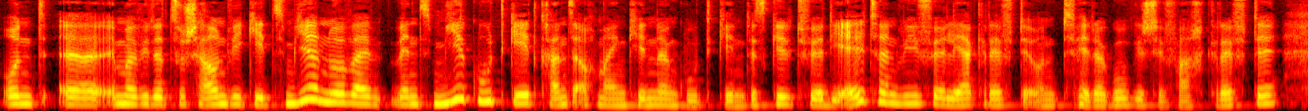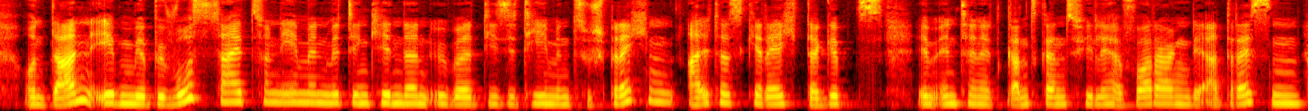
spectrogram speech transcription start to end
und äh, immer wieder zu schauen, wie geht's mir. Nur weil, wenn es mir gut geht, kann es auch meinen Kindern gut gehen. Das gilt für die Eltern wie für Lehrkräfte und pädagogische Fachkräfte. Und dann eben mir Bewusstsein zu nehmen, mit den Kindern über diese Themen zu sprechen, altersgerecht. Da gibt's im Internet ganz, ganz viele hervorragende Adressen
